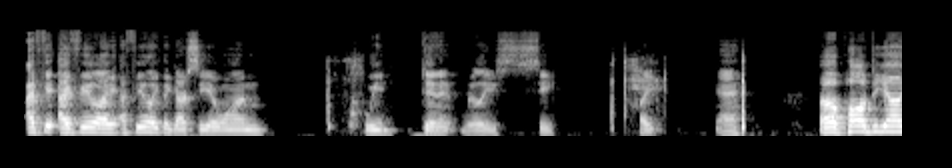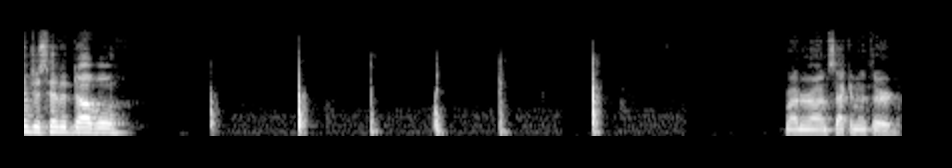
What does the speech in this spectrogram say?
I feel I feel like I feel like the Garcia one we didn't really see like eh. Oh, Paul DeJong just hit a double. Runner on second and third.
